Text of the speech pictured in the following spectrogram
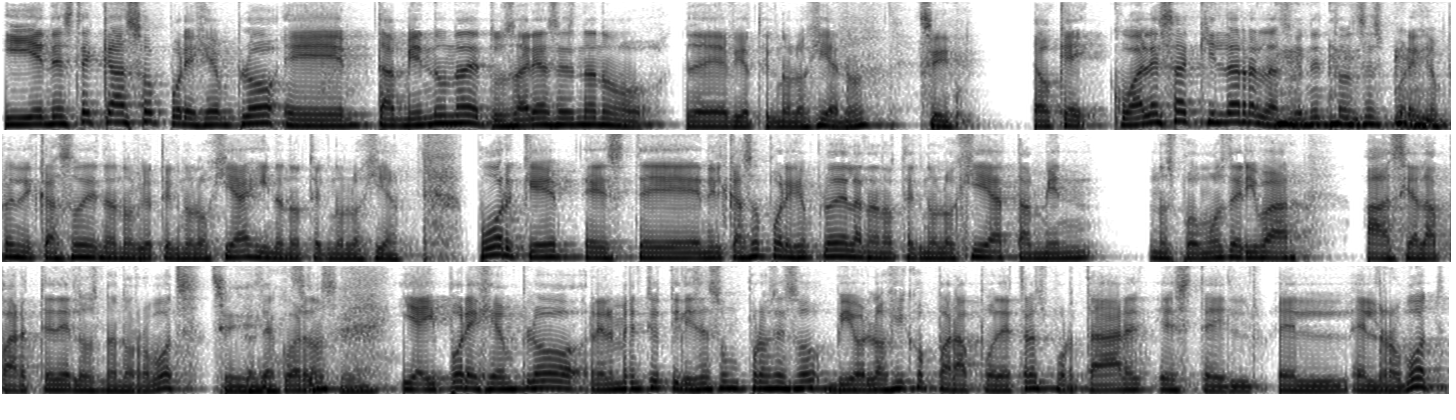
Y en este caso, por ejemplo, eh, también una de tus áreas es nano de biotecnología, ¿no? Sí. Ok, ¿cuál es aquí la relación entonces, por ejemplo, en el caso de nanobiotecnología y nanotecnología? Porque este, en el caso, por ejemplo, de la nanotecnología, también nos podemos derivar hacia la parte de los nanorobots. Sí, ¿Estás de acuerdo? sí, sí. Y ahí, por ejemplo, realmente utilizas un proceso biológico para poder transportar este, el, el- el robot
